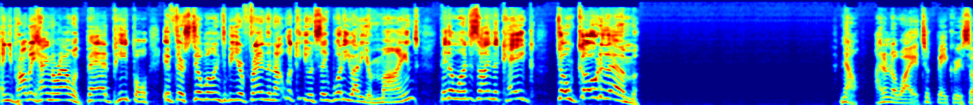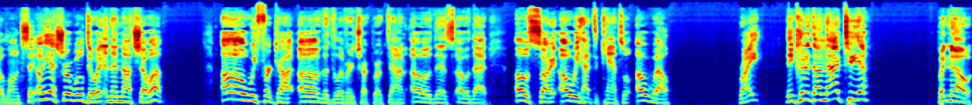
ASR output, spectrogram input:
and you probably hang around with bad people if they're still willing to be your friend and not look at you and say, What are you out of your mind? They don't want to design the cake. Don't go to them. Now, I don't know why it took bakeries so long to say, oh, yeah, sure, we'll do it, and then not show up. Oh, we forgot. Oh, the delivery truck broke down. Oh, this, oh, that. Oh, sorry. Oh, we had to cancel. Oh, well. Right? They could have done that to you. But no,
